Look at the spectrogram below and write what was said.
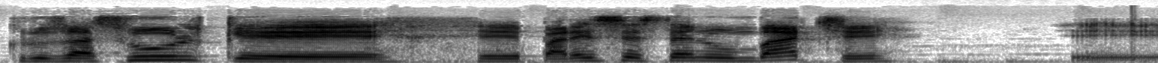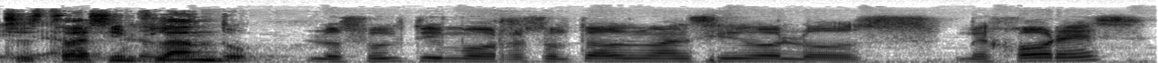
Cruz Azul que eh, parece está en un bache. eh, Se está desinflando. Los, últimos resultados no han sido los mejores.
